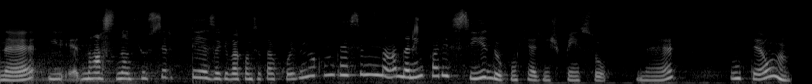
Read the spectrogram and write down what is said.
né? E, nossa, não tenho certeza que vai acontecer tal coisa. Não acontece nada nem parecido com o que a gente pensou, né? Então,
